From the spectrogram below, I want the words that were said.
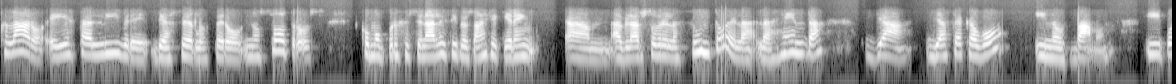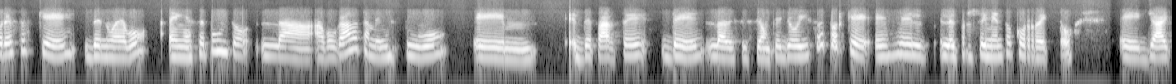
Claro, ella está libre de hacerlo, pero nosotros, como profesionales y personas que quieren hablar sobre el asunto, la, agenda, ya, ya se acabó y nos vamos. Y por eso es que, de nuevo, en ese punto, la abogada también estuvo eh, de parte de la decisión que yo hice porque es el, el procedimiento correcto eh, ya,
